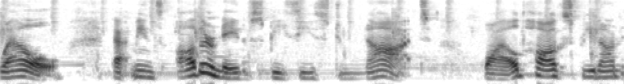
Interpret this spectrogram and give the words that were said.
well. That means other native species do not. Wild hogs feed on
